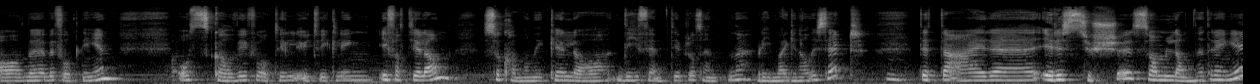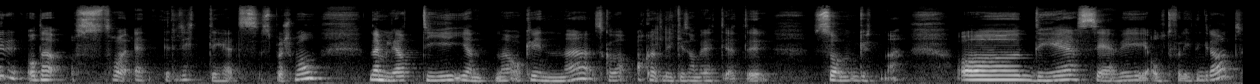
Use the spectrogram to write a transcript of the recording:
av befolkningen. Og skal vi få til utvikling i fattige land, så kan man ikke la de 50% bli marginalisert. Dette er eh, ressurser som landet trenger, og det er også et rettighetsspørsmål. Nemlig at de jentene og kvinnene skal ha akkurat like samme rettigheter som guttene. Og det ser vi i altfor liten grad.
